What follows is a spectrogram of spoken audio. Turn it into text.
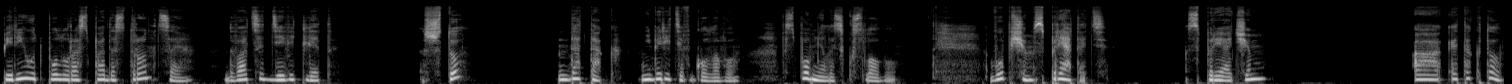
Период полураспада стронция — 29 лет. Что? Да так, не берите в голову. Вспомнилось к слову. В общем, спрятать. Спрячем. А это кто?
